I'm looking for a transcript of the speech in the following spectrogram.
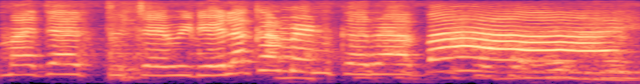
माझ्या आत्तूच्या व्हिडिओला कमेंट करा. बाय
